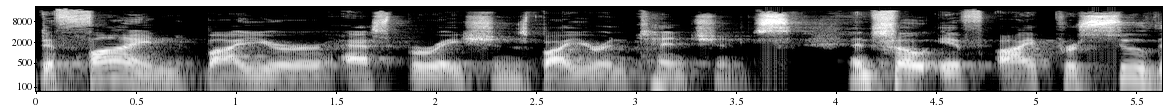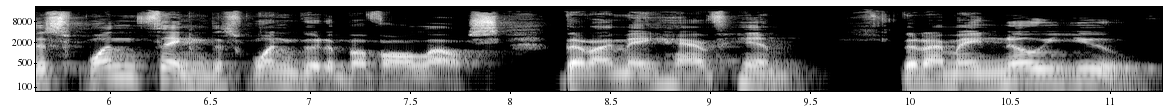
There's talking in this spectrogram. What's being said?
defined by your aspirations, by your intentions. And so if I pursue this one thing, this one good above all else, that I may have him, that I may know you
